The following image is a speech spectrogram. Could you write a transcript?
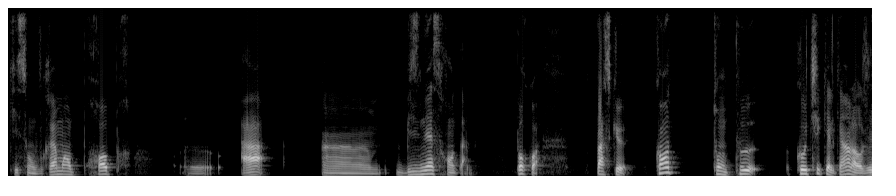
qui sont vraiment propres euh, à un business rentable. Pourquoi? Parce que quand on peut coacher quelqu'un, alors je,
